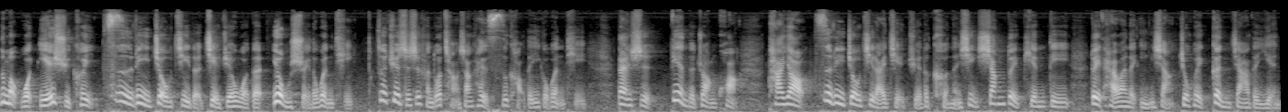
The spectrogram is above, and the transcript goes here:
那么我也许可以自力救济的解决我的用水的问题。这确实是很多厂商开始思考的一个问题。但是电的状况，它要自力救济来解决的可能性相对偏低，对台湾的影响就会更加的严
